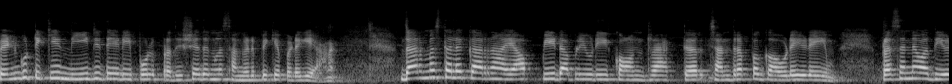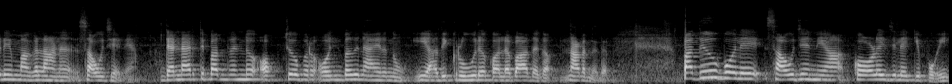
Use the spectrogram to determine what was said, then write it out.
പെൺകുട്ടിക്ക് നീതി തേടി ഇപ്പോൾ പ്രതിഷേധങ്ങൾ സംഘടിപ്പിക്കപ്പെടുകയാണ്. ധർമ്മസ്ഥലക്കാരനായ P W D contractor Chandrappa ഗൗഡയുടെയും പ്രസന്നവതിയുടെയും മകളാണ് സൗജന്യ. രണ്ടായിരത്തി പന്ത്രണ്ട് ഒക്ടോബർ ഒൻപതിനായിരുന്നു ഈ അതിക്രൂര കൊലപാതകം നടന്നത്. പതിവ് പോലെ സൗജന്യ കോളേജിലേക്ക് പോയി.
